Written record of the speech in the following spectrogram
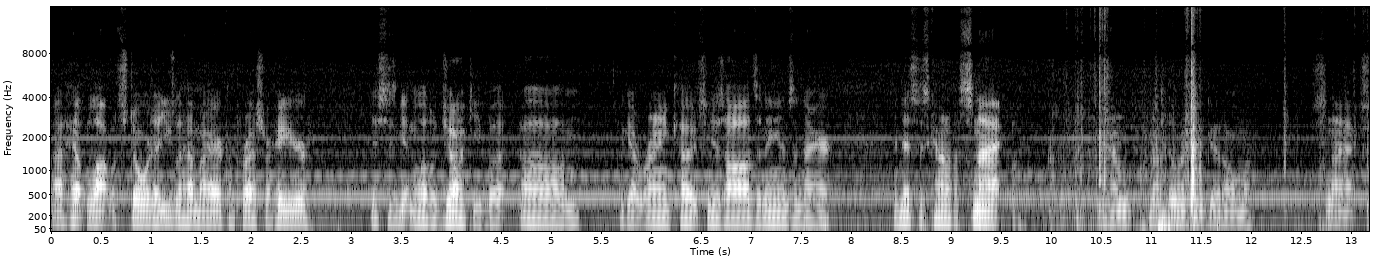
That helped a lot with storage. I usually have my air compressor here. This is getting a little junky but um, we got raincoats and just odds and ends in there. And this is kind of a snack. And I'm not doing too good on my snacks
